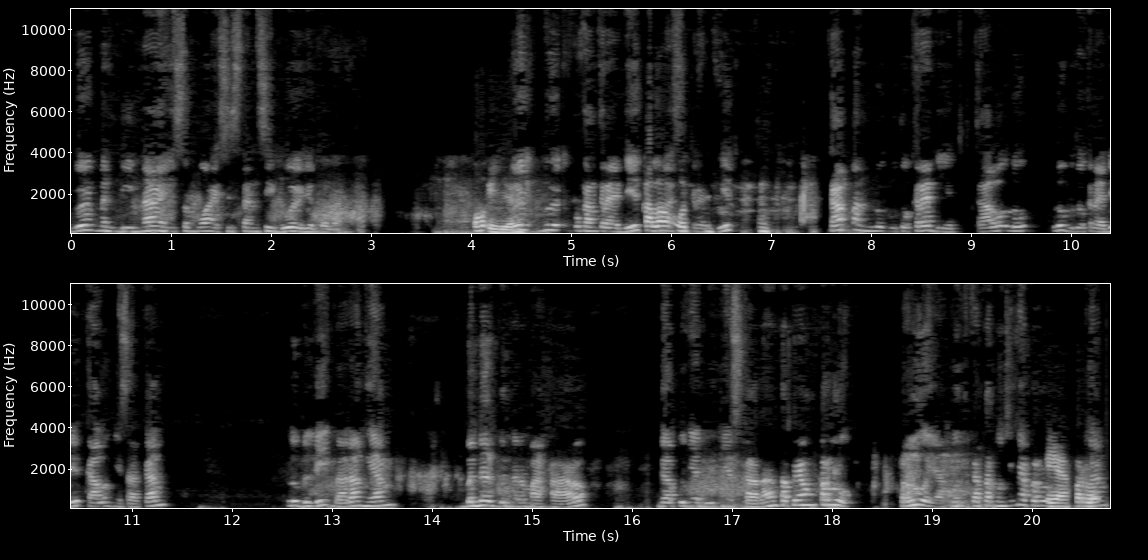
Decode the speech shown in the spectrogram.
gue mendinai semua eksistensi gue gitu kan. Oh iya. Gue, gue tukang kredit, Kalau kredit, kapan lu butuh kredit? Kalau lu lu butuh kredit, kalau misalkan lu beli barang yang bener-bener mahal, nggak punya duitnya sekarang, tapi yang perlu. Perlu ya, kata kuncinya perlu. Iya, perlu. Bukan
